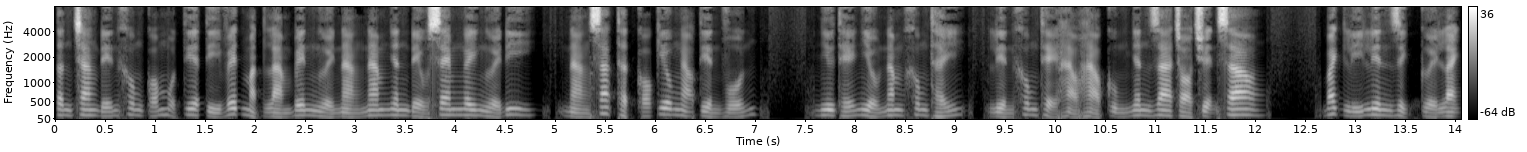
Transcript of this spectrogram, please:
tân trang đến không có một tia tì vết mặt làm bên người nàng nam nhân đều xem ngây người đi, nàng sát thật có kiêu ngạo tiền vốn. như thế nhiều năm không thấy, liền không thể hảo hảo cùng nhân ra trò chuyện sao? Bách Lý Liên Dịch cười lạnh,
